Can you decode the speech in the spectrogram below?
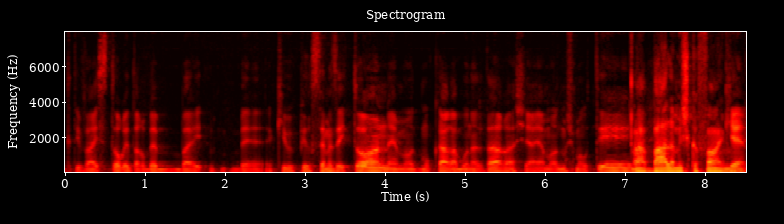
בכתיבה ההיסטורית, הרבה ב... ב... כי הוא פרסם איזה עיתון אה, מאוד מוכר, אבו נדרה, שהיה מאוד משמעותי. אה, בעל המשקפיים. כן,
